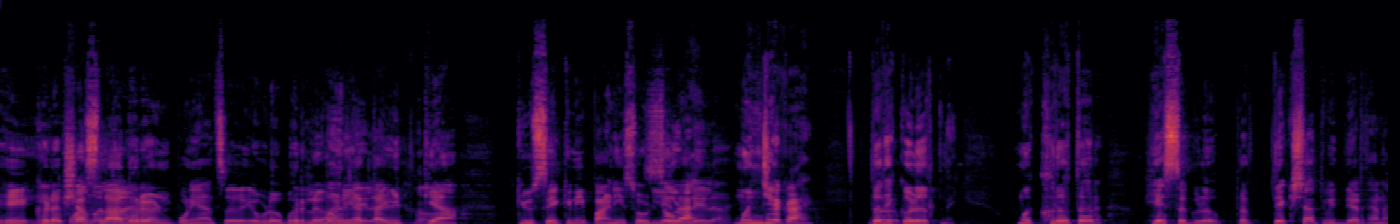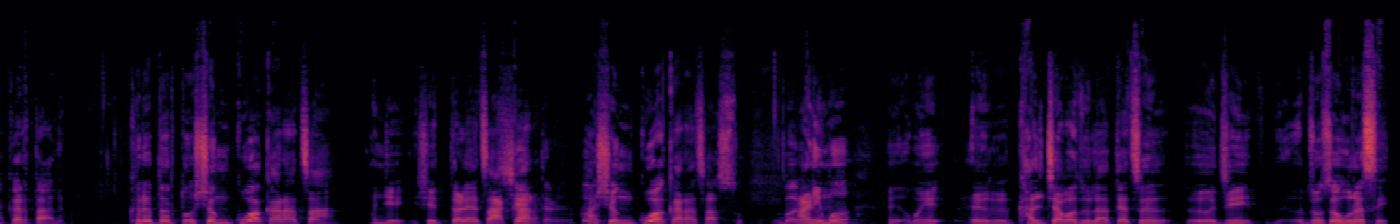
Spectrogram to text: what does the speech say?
हे खडकवासला. धरण पुण्याचं एवढं भरलं आणि आता आहे, हो. इतक्या क्युसेकनी पाणी सोडलेलं आहे. म्हणजे काय तर ते. कळत नाही मग खरं तर हे सगळं प्रत्यक्षात विद्यार्थ्यांना करता आलं खरं तर तो शंकू आकाराचा म्हणजे शेततळ्याचा आकार हो. हा शंकू आकाराचा असतो. आणि मग म्हणजे, खालच्या बाजूला त्याचं जे जो चौरस आहे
